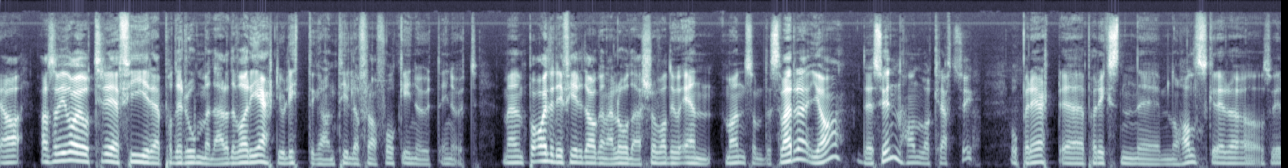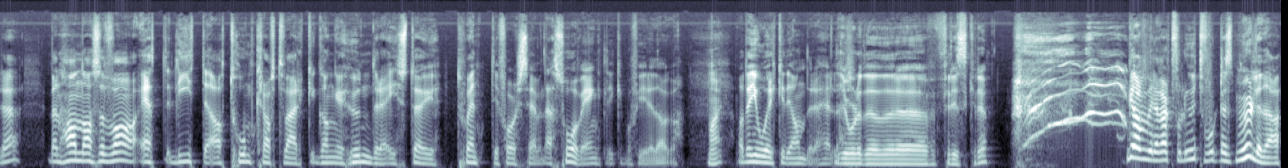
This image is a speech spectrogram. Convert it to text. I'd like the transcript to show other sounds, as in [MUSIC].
Ja, altså vi var jo tre-fire på det rommet der, og det varierte jo litt grann til og fra folk inn og ut, inn og ut. Men på alle de fire dagene jeg lå der, så var det jo en mann som dessverre, ja, det er synd, han var kreftsyk, operert eh, på Riksen eh, noe halsgreier og så videre. Men han altså var et lite atomkraftverk ganger 100 i støy 24-7. Jeg sov egentlig ikke på fire dager. Nei. Og det gjorde ikke de andre heller. Gjorde det dere friskere? [LAUGHS] Han ville i hvert fall ut fortest mulig, da.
